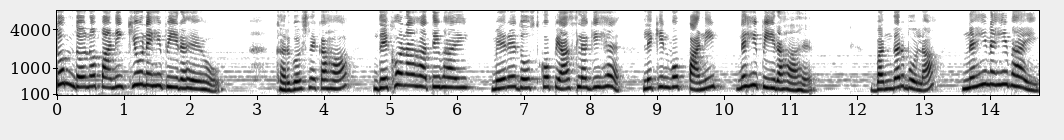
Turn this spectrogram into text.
तुम दोनों पानी क्यों नहीं पी रहे हो? खरगोश ने कहा, देखो ना हाथी भाई, मेरे दोस्त को प्यास लगी है, लेकिन वो पानी नहीं पी रहा है। बंदर बोला, नहीं नहीं भाई,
